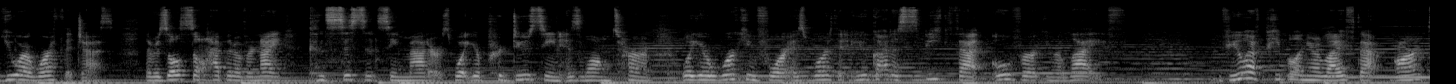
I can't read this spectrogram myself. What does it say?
You are worth it, Jess. The results don't happen overnight. Consistency matters. What you're producing is long term. What you're working for is worth it. You got to speak that over your life. If you have people in your life that aren't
